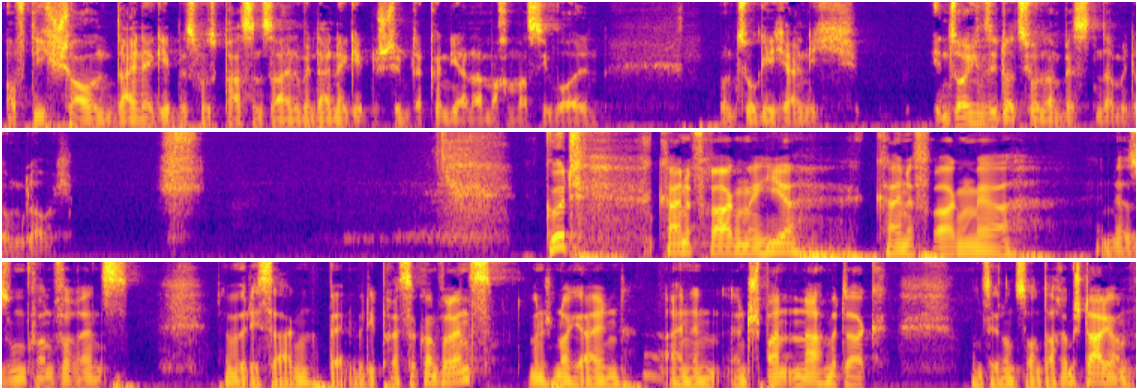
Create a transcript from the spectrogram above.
auf dich schauen, dein Ergebnis muss passend sein. Und wenn dein Ergebnis stimmt, dann können die anderen machen, was sie wollen. Und so gehe ich eigentlich in solchen Situationen am besten damit um, glaube ich. Gut, keine Fragen mehr hier, keine Fragen mehr in der Zoom-Konferenz. Dann würde ich sagen, beenden wir die Pressekonferenz. Wünschen euch allen einen entspannten Nachmittag und sehen uns Sonntag im Stadion.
